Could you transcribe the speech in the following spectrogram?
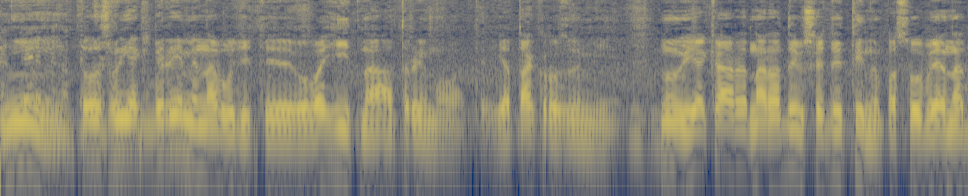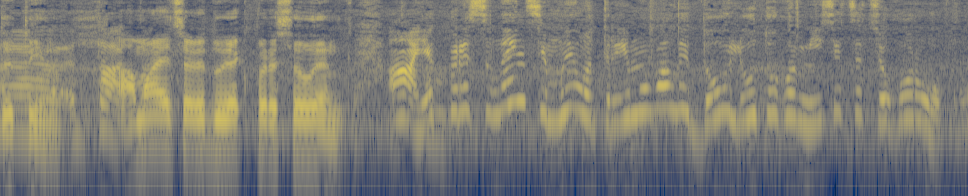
Ні, терміну то ж ви як беременна будете вагітна отримувати, я так розумію. Ну, яка народивши дитину, пособія на дитину. Е, так, а так. мається в виду як переселенка. А, як переселенці ми отримували до лютого місяця цього року.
